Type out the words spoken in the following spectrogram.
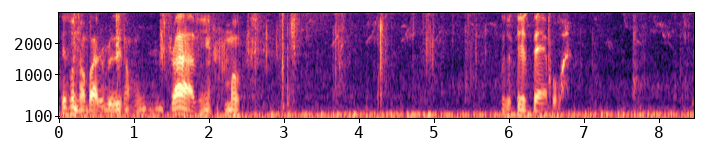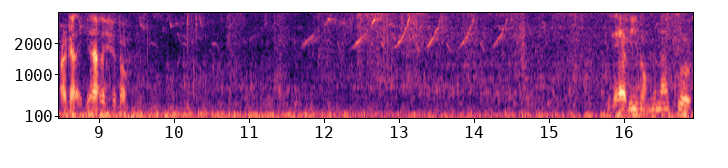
This one nobody really don't drive in more. Look at this bad boy. I gotta get out of here though. They have these on Midnight Club.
